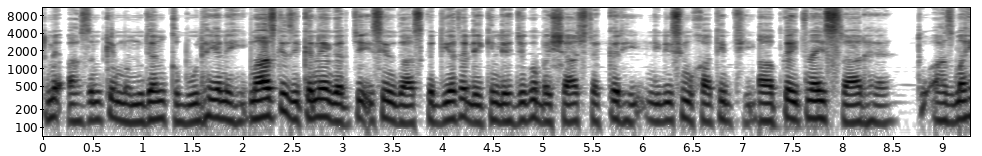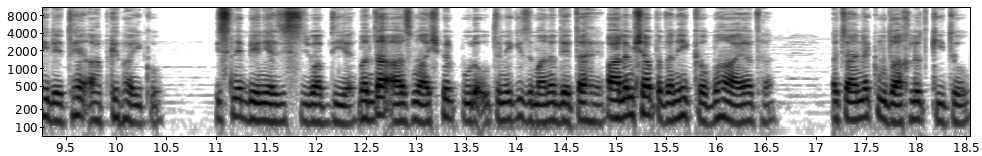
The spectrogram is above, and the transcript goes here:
तुम्हें आज़म के ममूजान कबूल है या नहीं? माज के ज़िक्र ने अगरचे इसे उदास कर दिया था, लेकिन लहजे को बशाश रखकर ही नीली से मुखातिब थी। आपका इतना इसरार है तो आजमा ही लेते हैं आपके भाई को। इसने बेनियाजी से जवाब दिया, बंदा आजमाइश पर पूरा उतरने की जमानत देता है। आलम शाह पता नहीं कब वहाँ आया था। अचानक मुदाखलत की तो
